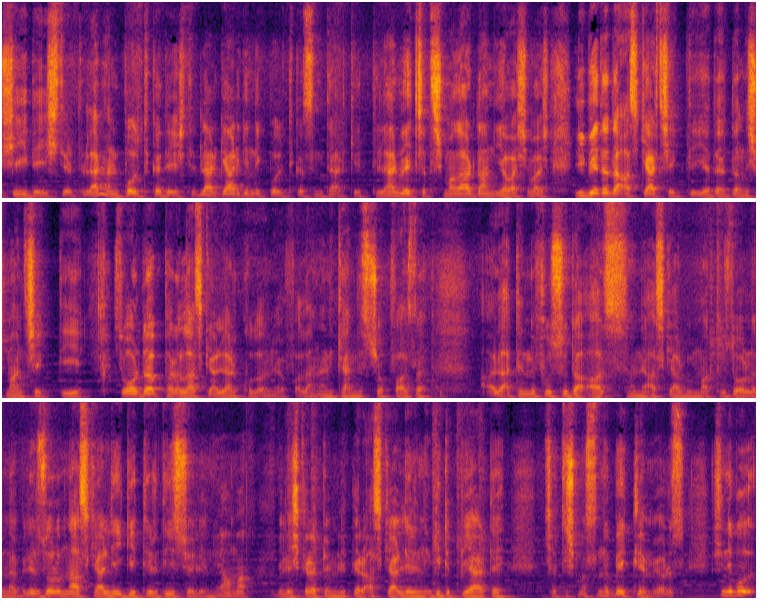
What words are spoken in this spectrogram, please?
şeyi değiştirdiler hani politika değiştirdiler. Gerginlik politikasını terk ettiler ve çatışmalardan yavaş yavaş Libya'da da asker çekti ya da danışman çektiği işte orada paralı askerler kullanıyor falan. Hani kendisi çok fazla Zaten nüfusu da az. Hani asker bulmakta zorlanabilir. Zorunlu askerliği getirdiği söyleniyor ama Birleşik Arap Emirlikleri askerlerinin gidip bir yerde çatışmasını beklemiyoruz. Şimdi bu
